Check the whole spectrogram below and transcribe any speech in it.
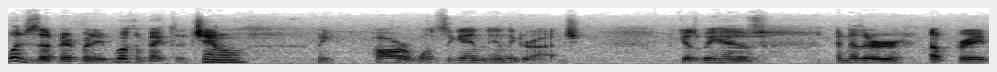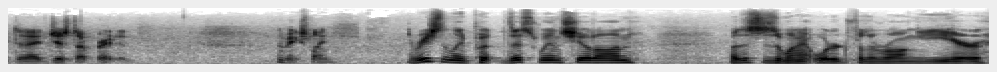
What is up everybody? Welcome back to the channel. We are once again in the garage because we have another upgrade that I just upgraded. Let me explain. I recently put this windshield on, but this is the one I ordered for the wrong year.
